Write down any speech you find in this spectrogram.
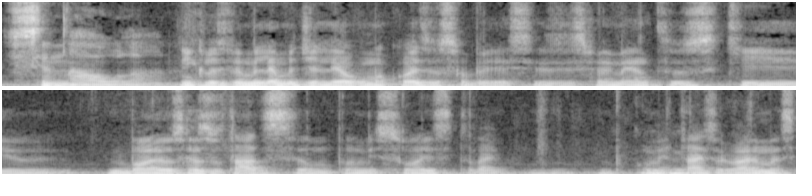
sinal lá. Né? Inclusive, eu me lembro de ler alguma coisa sobre esses experimentos que, embora os resultados sejam promissores, tu vai comentar uhum. isso agora, mas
